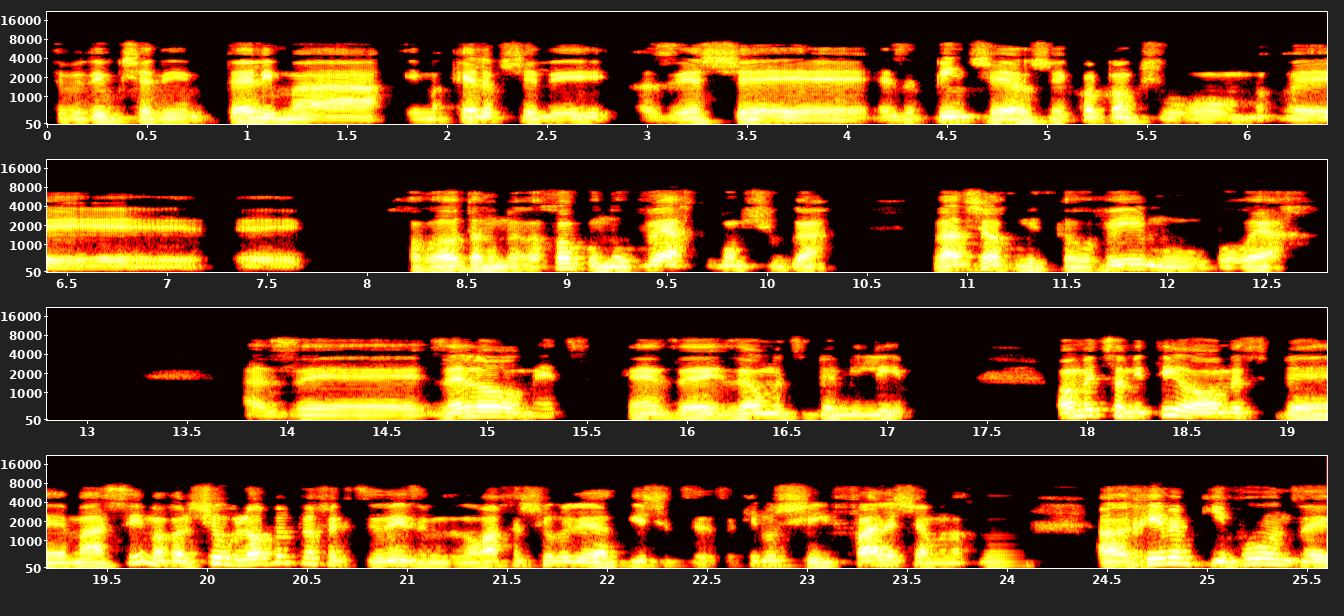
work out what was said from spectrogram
אתם יודעים, כשאני מטייל עם, עם הכלב שלי, אז יש uh, איזה פינצ'ר שכל פעם כשהוא uh, uh, חווה אותנו מרחוק, הוא נובח כמו משוגע, ואז כשאנחנו מתקרבים הוא בורח. אז uh, זה לא אומץ, כן? זה, זה אומץ במילים. אומץ אמיתי או אומץ במעשים, אבל שוב, לא בפרפקציוניזם, זה נורא חשוב לי להדגיש את זה, זה כאילו שאיפה לשם, אנחנו, ערכים הם כיוון, זה,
